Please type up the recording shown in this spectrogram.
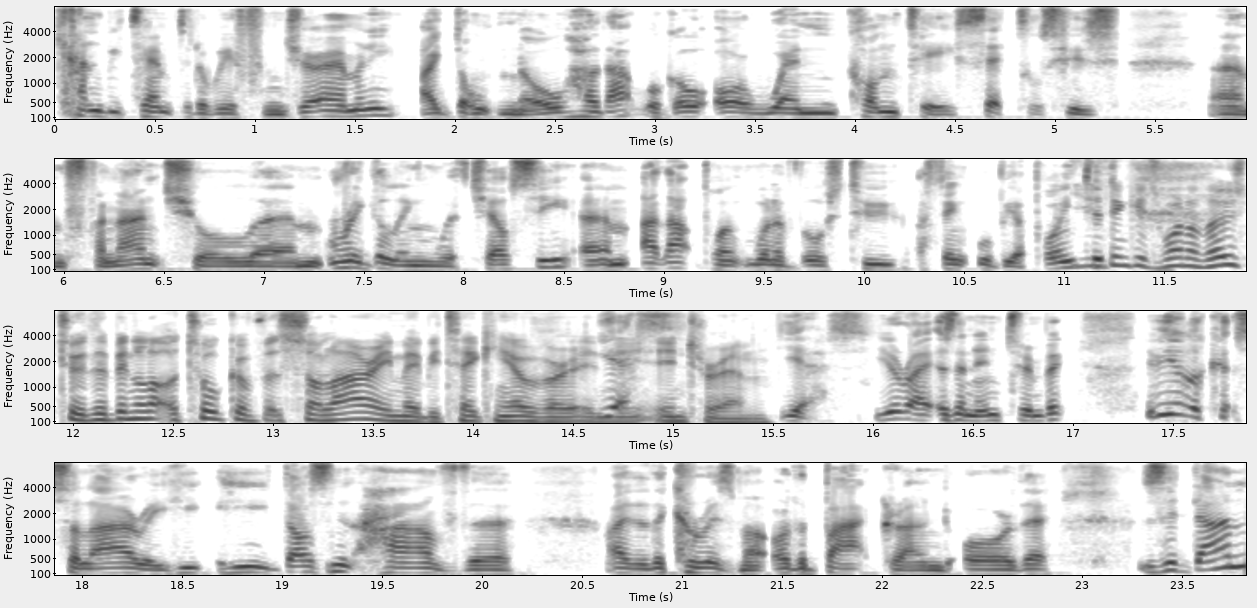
can be tempted away from Germany. I don't know how that will go, or when Conte settles his um, financial um, wriggling with Chelsea. Um, at that point, one of those two, I think, will be appointed. You think it's one of those two? There's been a lot of talk of Solari maybe taking over in yes. the interim. Yes, you're right, as an interim. But if you look at Solari, he, he doesn't have the either the charisma or the background or the Zidane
